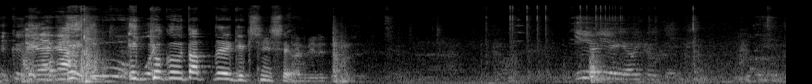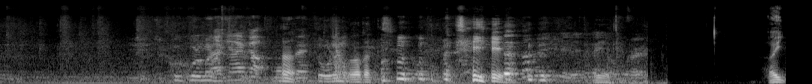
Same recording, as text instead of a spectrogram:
開けないかい一曲歌って激震してよ。いいよいいよいいよ置いといてこれこれマジ開けないかもう一回で俺の分かったいえいえいえはい。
